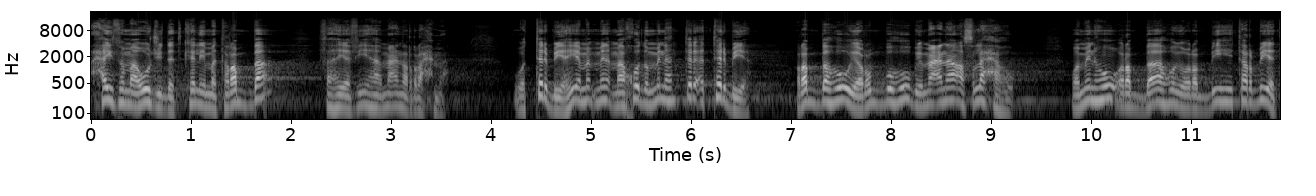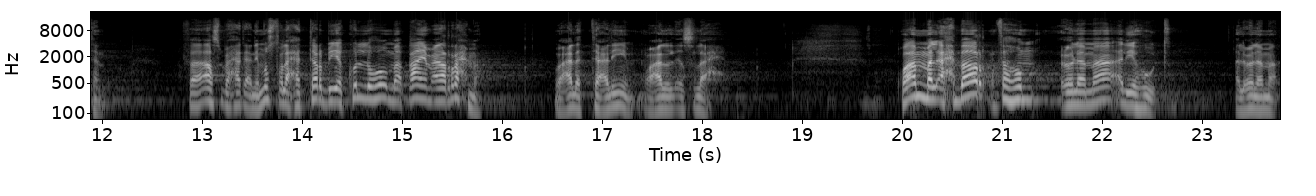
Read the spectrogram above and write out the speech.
حيثما وجدت كلمة رب فهي فيها معنى الرحمة والتربية. هي مأخوذ منها التربية. ربه يربه بمعنى أصلحه ومنه رباه يربيه تربية. فأصبحت يعني مصطلح التربية كله قائم على الرحمة وعلى التعليم وعلى الإصلاح. وأما الأحبار فهم علماء اليهود العلماء.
